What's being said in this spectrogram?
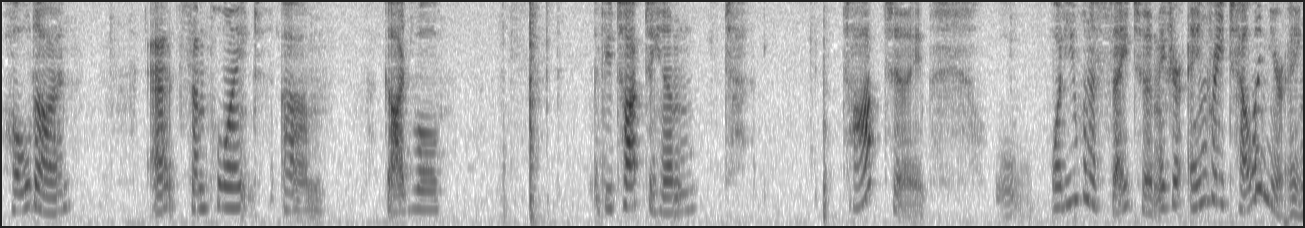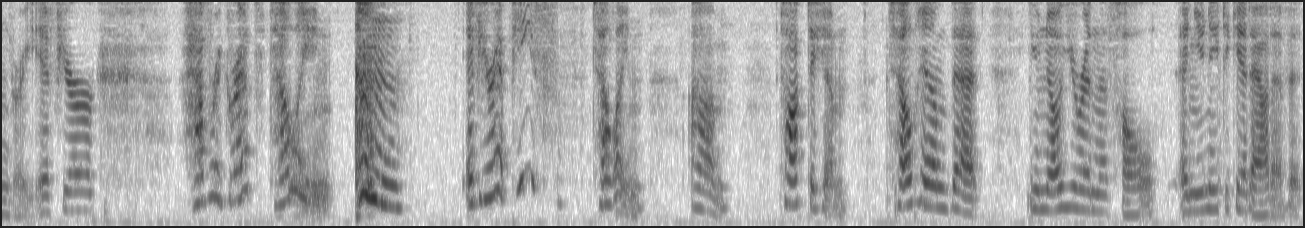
hold on. At some point, um, God will, if you talk to Him, t- talk to Him. What do you want to say to Him? If you're angry, tell Him you're angry. If you're have regrets, tell Him. if you're at peace, tell Him. Um, talk to Him. Tell Him that you know you're in this hole and you need to get out of it.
